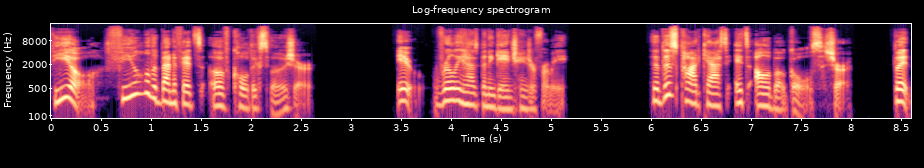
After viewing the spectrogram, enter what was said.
feel, feel the benefits of cold exposure. It really has been a game changer for me. Now, this podcast, it's all about goals, sure. But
